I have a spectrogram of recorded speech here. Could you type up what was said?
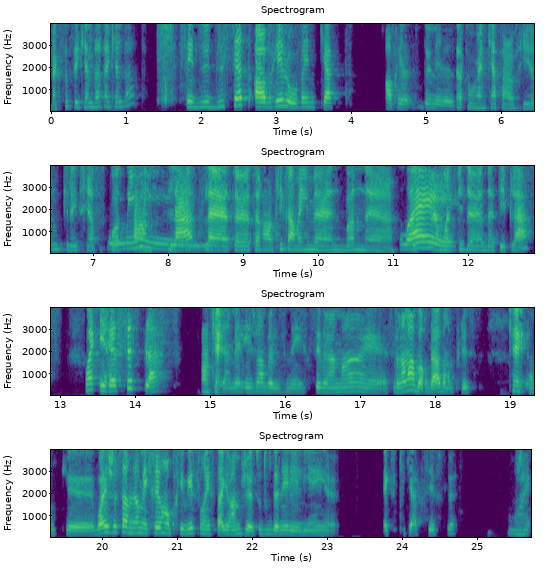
Fait que ça, c'est quelle date à quelle date? C'est du 17 avril au 24 avril 2020. au 24 avril, puis là, il te reste pas de place. Tu as, rempli quand même une bonne euh, la moitié de, tes places. Oui, il reste six places. OK. Si jamais les gens veulent venir. C'est vraiment, euh, c'est vraiment abordable en plus. Donc, euh, ouais, juste à venir m'écrire en privé sur Instagram, je vais tout vous donner les liens explicatif. Là. Ouais.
